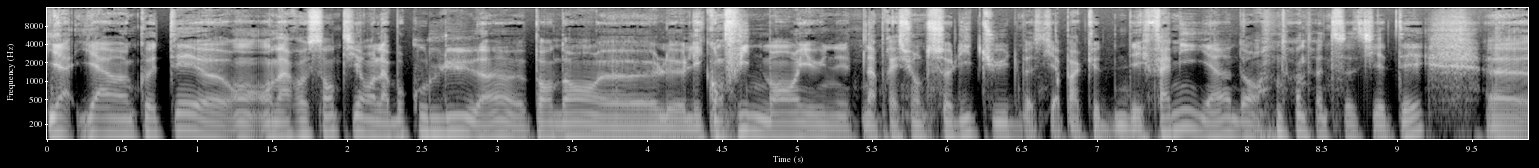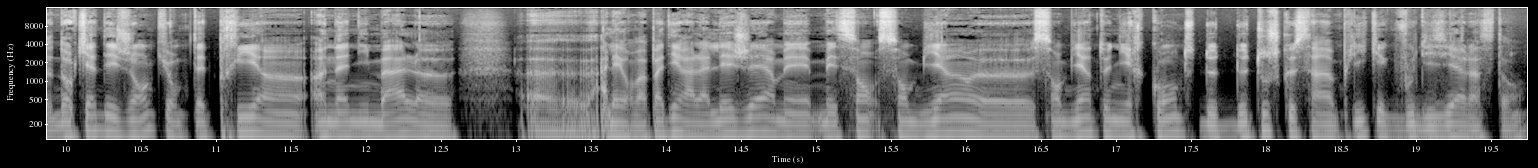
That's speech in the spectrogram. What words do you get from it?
il y a, un côté, euh, on, a ressenti, on l'a beaucoup lu hein, pendant euh, les confinements. Il y a eu une, impression de solitude parce qu'il n'y a pas que des familles hein, dans, notre société. Euh, donc il y a des gens qui ont peut-être pris un, animal, allez, on va pas dire à la légère, mais, sans, bien, tenir compte de tout ce que ça implique et que vous disiez à l'instant.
